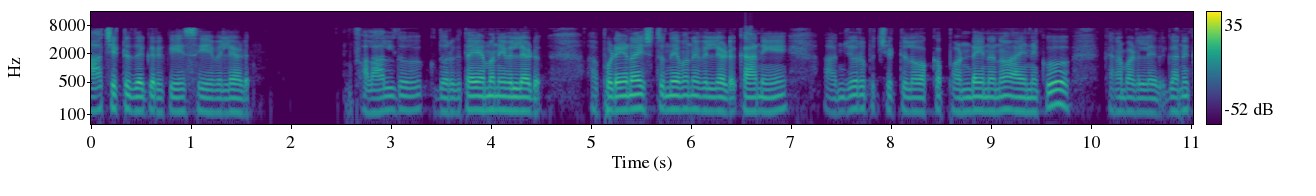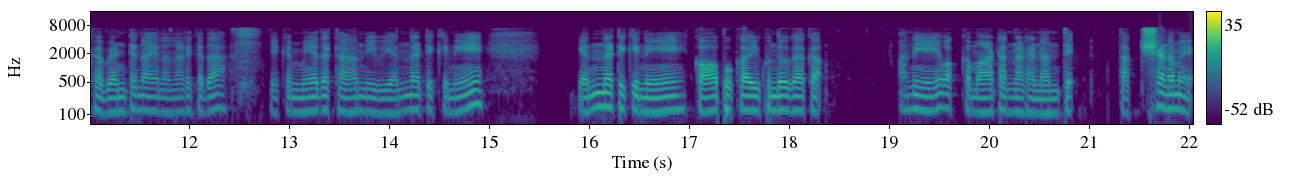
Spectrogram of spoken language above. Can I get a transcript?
ఆ చెట్టు దగ్గరకు వేసి వెళ్ళాడు. ఫలాలు దొరుకుతాయేమని వెళ్ళాడు. అప్పుడైనా ఇస్తుందేమని వెళ్ళాడు. కానీ అంజూరపు చెట్టులో ఒక్క పండైనను ఆయనకు కనబడలేదు. గనుక వెంటనే ఆయన అన్నాడు కదా ఇక మీదట నీవు ఎన్నటికిని ఎన్నటికిని కాపు కాయకుందుగాక అని ఒక్క మాట అన్నాడని అంతే. తక్షణమే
